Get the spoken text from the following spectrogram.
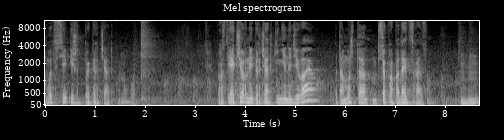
Вот все пишут про перчатку. Ну вот. Просто я черные перчатки не надеваю, потому что все пропадает сразу. Угу.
